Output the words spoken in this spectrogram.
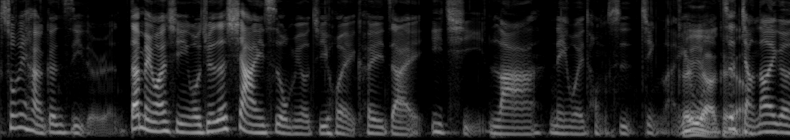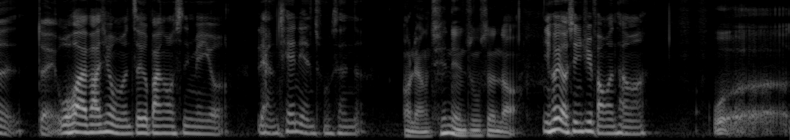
说不定还有更 Z 的人，但没关系。我觉得下一次我们有机会可以再一起拉那位同事进来。可以啊，这讲到一个，对，我后来发现我们这个办公室里面有两千年出生的。哦，两千年出生的哦，你会有兴趣访问他吗？我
